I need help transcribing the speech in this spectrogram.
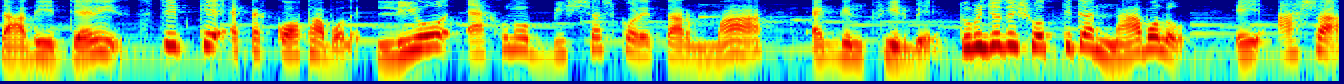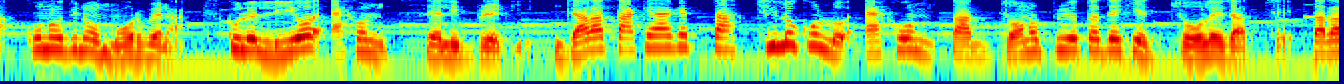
দাদি ডেনিস স্টিভকে একটা কথা বলে। লিও এখনও বিশ্বাস করে তার মা একদিন ফিরবে। তুমি যদি সত্যিটা না বলো এই আশা কোনোদিনও মরবে না। স্কুলে লিও এখন সেলিব্রিটি। যারা তাকে আগে তাচ্ছিল করল, এখন তার জনপ্রিয়তা দেখে জ্বলে যাচ্ছে। তারা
